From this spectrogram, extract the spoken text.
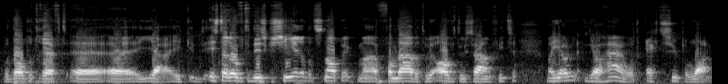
wat dat betreft, eh, eh, ja, ik, is daarover te discussiëren, dat snap ik. Maar vandaar dat we af en toe samen fietsen. Maar jouw, jouw haar wordt echt super lang.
